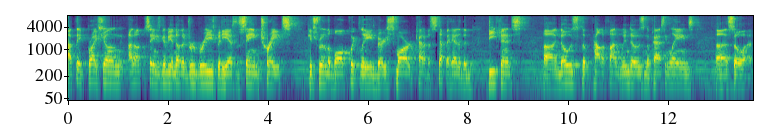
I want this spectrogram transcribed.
I think Bryce Young, I'm not saying he's going to be another Drew Brees, but he has the same traits, gets rid of the ball quickly, very smart, kind of a step ahead of the defense, uh, knows the, how to find windows in the passing lanes. Uh, so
